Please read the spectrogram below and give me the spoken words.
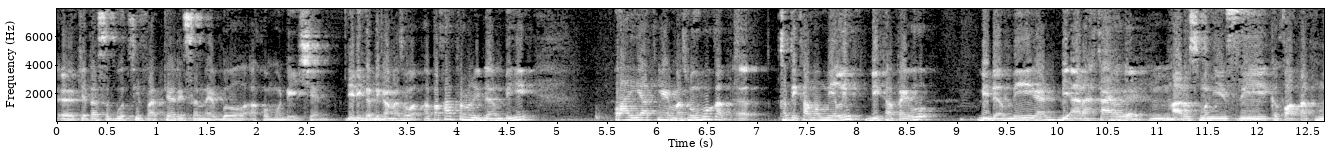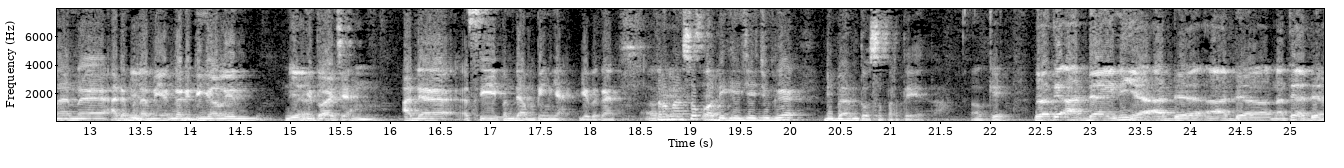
eh, kita sebut sifatnya reasonable accommodation. Jadi ketika Mas Mumu, apakah perlu didampingi layaknya Mas Mumu eh, ketika memilih di KPU didampingi kan diarahkan Oke, hmm. harus mengisi ke kotak mana ada pendampingnya nggak ditinggalin Iya. gitu aja Hmm. ada si pendampingnya gitu kan Oke, termasuk siap. ODGJ juga dibantu seperti itu Oke, berarti ada ini ya, ada ada nanti ada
